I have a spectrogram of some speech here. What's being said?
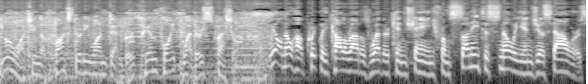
You're watching a Fox 31 Denver Pinpoint Weather Special. We all know how quickly Colorado's weather can change from sunny to snowy in just hours.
